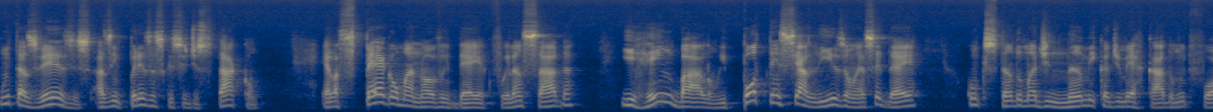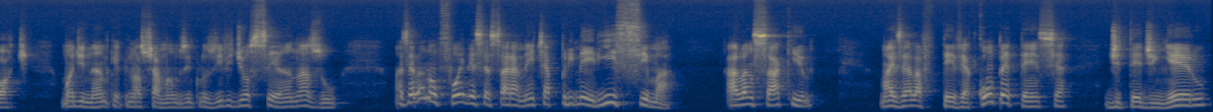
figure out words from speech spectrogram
Muitas vezes, as empresas que se destacam, elas pegam uma nova ideia que foi lançada e reembalam e potencializam essa ideia, conquistando uma dinâmica de mercado muito forte, uma dinâmica que nós chamamos inclusive de oceano azul. Mas ela não foi necessariamente a primeiríssima a lançar aquilo, mas ela teve a competência de ter dinheiro,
